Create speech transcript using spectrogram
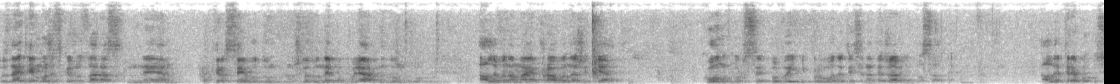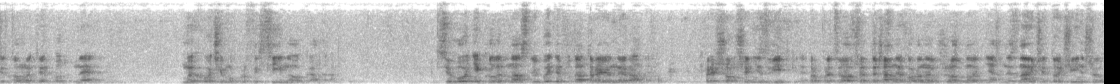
Ви знаєте, я може скажу зараз не красиву думку, можливо, не популярну думку, але вона має право на життя. Конкурси повинні проводитися на державні посади. Але треба усвідомити одне: ми хочемо професійного кадра. Сьогодні, коли в нас любий депутат районної ради, прийшовши ні звідки, не пропрацювавши в державних органах жодного дня, не знаючи ту чи іншу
